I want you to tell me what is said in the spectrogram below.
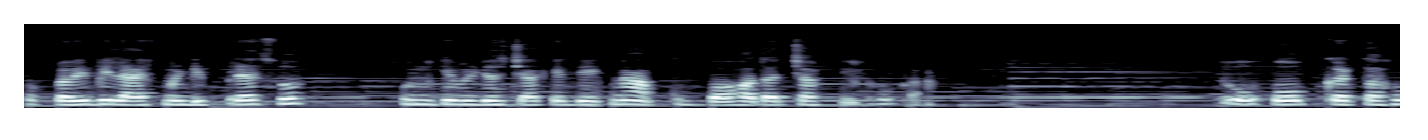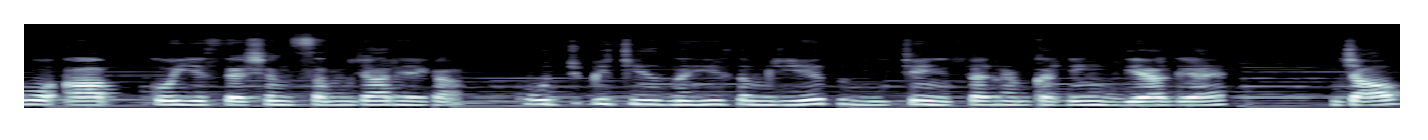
तो कभी भी लाइफ में डिप्रेस हो, उनके वीडियोस जाके देखना, आपको बहुत अच्छा फील होगा। तो होप करता हूँ आपको ये सेशन समझा रहेगा। कुछ भी चीज़ नहीं समझी है तो नीचे इंस्टाग्राम का लिंक दिया गया है। जाओ,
